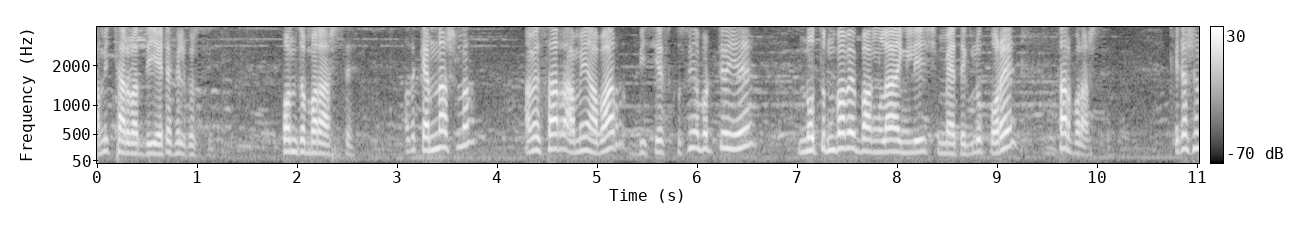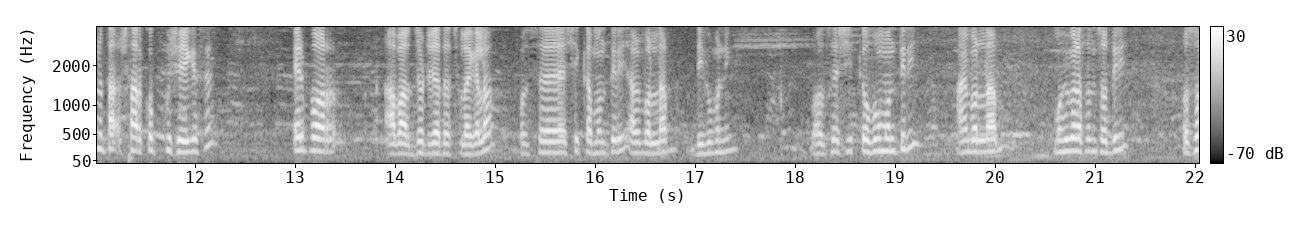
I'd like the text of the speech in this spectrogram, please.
আমি চারবার দিয়ে এটা ফেল করছি, পঞ্চমবার আসছে। আচ্ছা কেমন আসলো? আমি স্যার, আমি আবার বিসিএস কোচিংয়ে ভর্তি হয়ে নতুনভাবে বাংলা, ইংলিশ, ম্যাথ এগুলো পড়ে তারপর আসছে। এটা শুনে স্যার খুব খুশি হয়ে গেছে। এরপর আবার জটিলতা চলে গেল। বলছে শিক্ষামন্ত্রী আমি বললাম দীপুমণি বলছে শিক্ষা উপমন্ত্রী আমি বললাম মহিবুল হাসান চৌধুরী। বলছো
